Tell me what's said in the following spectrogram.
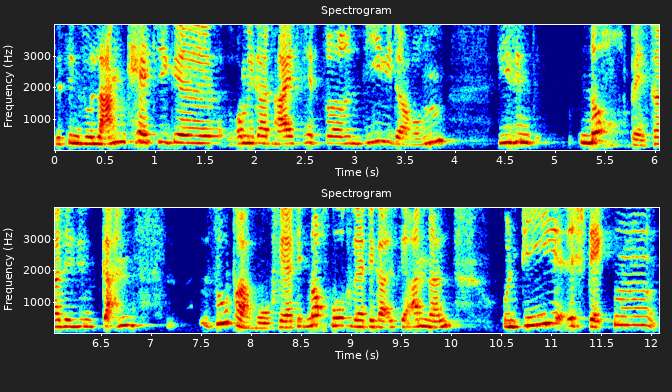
das sind so langkettige Omega-3-Fettsäuren, die wiederum, die sind noch besser, die sind ganz super hochwertig, noch hochwertiger als die anderen. Und die stecken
